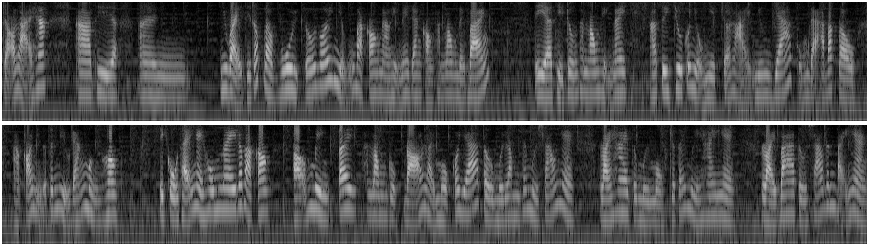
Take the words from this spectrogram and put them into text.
trở lại ha. À, thì à, như vậy thì rất là vui đối với những bà con nào hiện nay đang còn thanh long để bán thì à, thị trường thanh long hiện nay à, tuy chưa có nhộn nhịp trở lại nhưng giá cũng đã bắt đầu à, có những cái tín hiệu đáng mừng hơn. Thì cụ thể ngày hôm nay đó bà con ở miền Tây thanh long ruột đỏ loại 1 có giá từ 15 đến 16 ngàn loại 2 từ 11 cho tới 12 ngàn loại 3 từ 6 đến 7 ngàn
